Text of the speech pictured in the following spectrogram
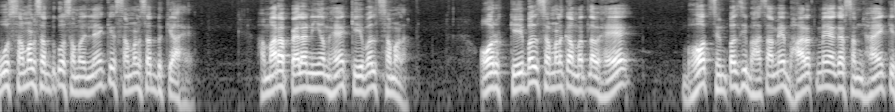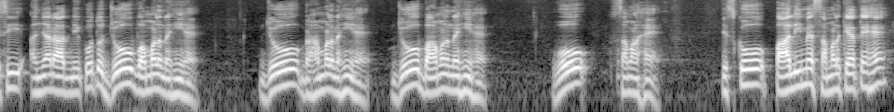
वो समण शब्द को समझ लें कि समण शब्द क्या है। हमारा पहला नियम है केवल समण और केवल समण का मतलब है, बहुत सिंपल सी भाषा में, भारत में अगर समझाएँ किसी अनजान आदमी को तो जो वमण नहीं है, जो ब्राह्मण नहीं है, जो बामण नहीं है, वो समण है। इसको पाली में समण कहते हैं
